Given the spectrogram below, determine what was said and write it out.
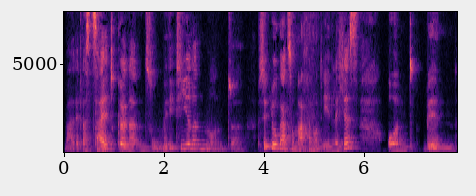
mal etwas Zeit gönnen zu meditieren und äh, bisschen Yoga zu machen und ähnliches. Und bin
